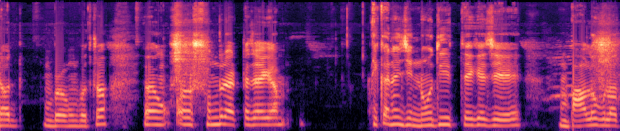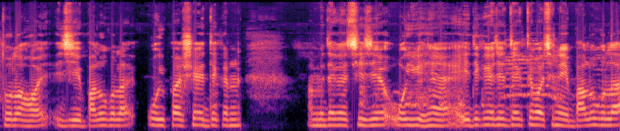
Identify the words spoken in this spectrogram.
নদ ব্রহ্মপুত্র। এবং সুন্দর একটা জায়গা। এখানে যে নদীর থেকে যে বালুগুলা তোলা হয় যে বালুগুলা ওই পাশে দেখেন, আমি দেখেছি যে ওই হ্যাঁ এইদিকে যে দেখতে পাচ্ছেন, এই বালুগুলা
